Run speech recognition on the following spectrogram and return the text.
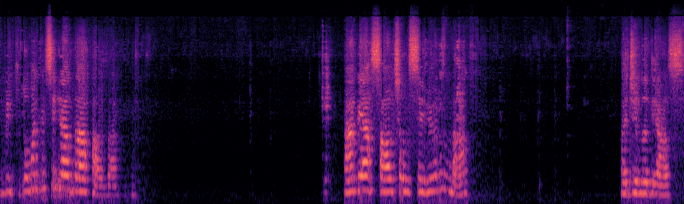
bir domatesi biraz daha fazla. Ben biraz salçalı seviyorum da. Acılı biraz.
